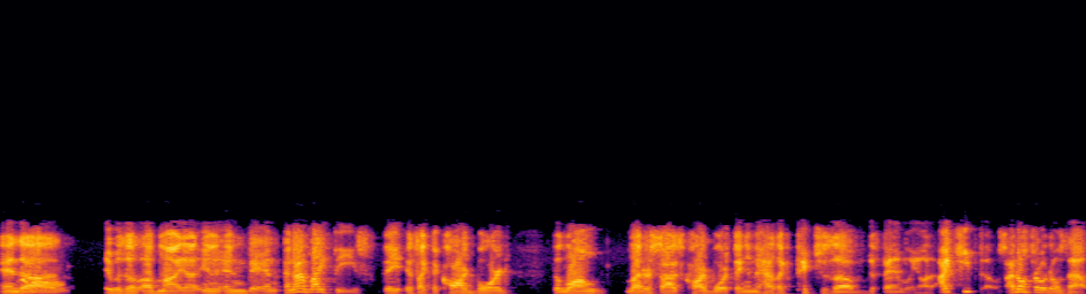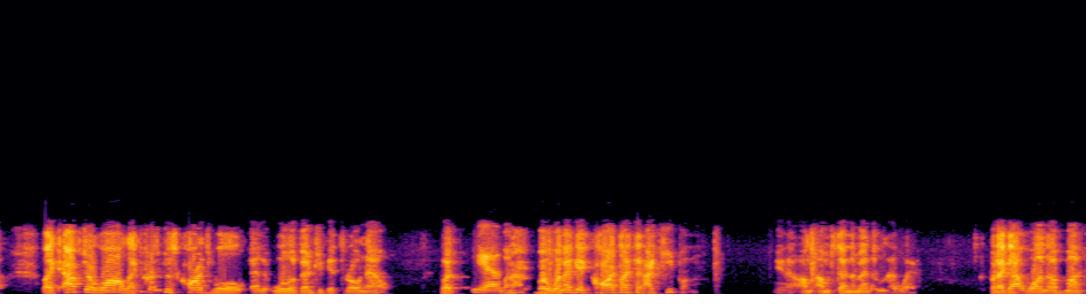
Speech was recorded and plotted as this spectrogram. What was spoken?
and uh, it was of, of my uh, and, and and I like these. They it's like the cardboard, the long letter size cardboard thing, and it has like pictures of the family on it. I keep those. I don't throw those out. Like after a while, like Christmas cards will will eventually get thrown out. But yeah. When I but when I get cards like that, I keep them. You know, I'm I'm sentimental that way. But I got one of my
